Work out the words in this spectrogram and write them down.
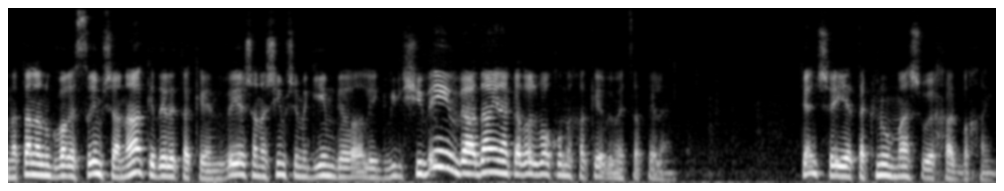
נתן לנו כבר עשרים שנה כדי לתקן, ויש אנשים שמגיעים לגביל שבעים ועדיין הקדוש ברוך הוא מחכה ומצפה להם. כן, שיתקנו משהו אחד בחיים.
